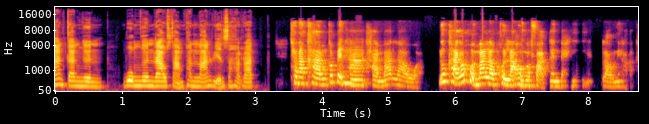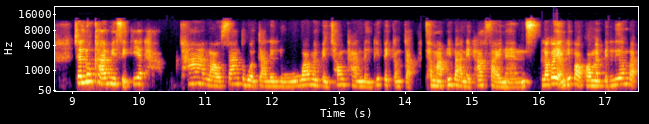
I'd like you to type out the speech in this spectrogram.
ด้านการเงิน วงเงินราว 3,000 ล้านเหรียญสหรัฐ ธนาคารก็เป็นธนาคารบ้านเราอะลูกค้าก็คนบ้านเราคนเราวมาฝากเงินแบงก์เราเนี่ยค่ะเช่นลูกค้ามีสิทธิ์ที่จะถามถ้าเราสร้างกระบวนการเรียนรู้ว่ามันเป็นช่องทางหนึ่งที่ไปกำกับธรรมาภิบาลในภาค finance แล้วก็อย่างที่บอกพอมันเป็นเรื่องแบบ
